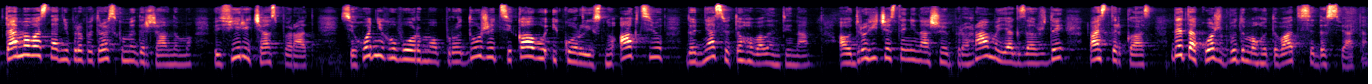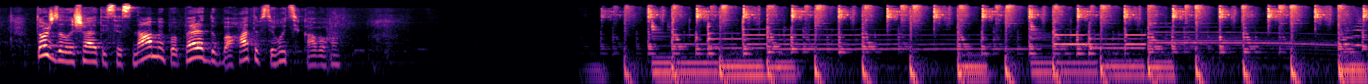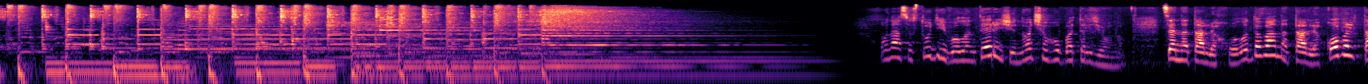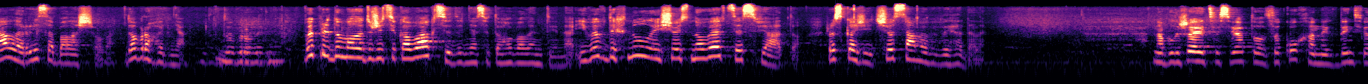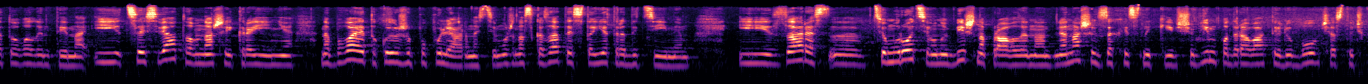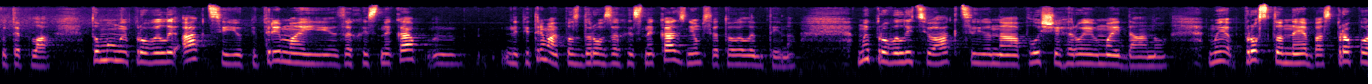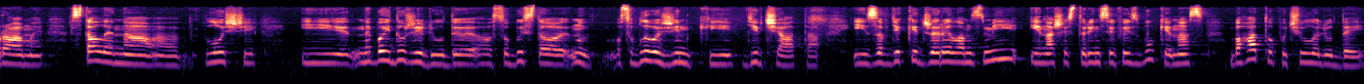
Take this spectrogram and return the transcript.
Вітаємо вас на Дніпропетровському державному в ефірі Час порад. Сьогодні говоримо про дуже цікаву і корисну акцію до Дня Святого Валентина. А у другій частині нашої програми, як завжди, майстер-клас, де також будемо готуватися до свята. Тож залишайтеся з нами попереду багато всього цікавого. У нас у студії волонтери жіночого батальйону. Це Наталя Холодова, Наталя Коваль та Лариса Балашова. Доброго дня! Доброго дня. Ви придумали дуже цікаву акцію до Дня Святого Валентина, і ви вдихнули щось нове в це свято. Розкажіть, що саме ви вигадали? Наближається свято закоханих День Святого Валентина. І це свято в нашій країні набуває такої вже популярності, можна сказати, стає традиційним. І зараз е, в цьому році воно більш направлено для наших захисників, щоб їм подарувати любов, часточку тепла. Тому ми провели акцію Підтримай захисника. Не підтримай, а поздоров захисника з Днем Святого Валентина. Ми провели цю акцію на площі Героїв Майдану. Ми просто неба з прапорами стали на е, площі. І небайдужі люди, особисто, ну особливо жінки, дівчата. І завдяки джерелам ЗМІ і нашій сторінці в Фейсбуці нас багато почуло людей.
